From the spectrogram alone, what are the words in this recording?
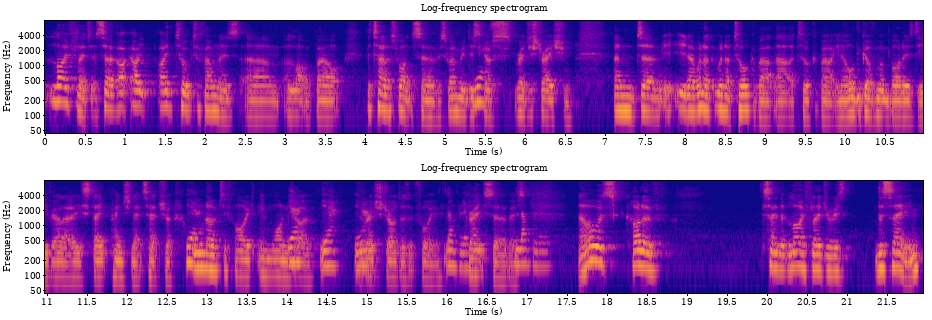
life ledger. So, I, I, I talk to families um, a lot about the Tell Us Once service when we discuss registration. And, um, you know, when I, when I talk about that, I talk about, you know, all the government bodies, DVLA, state pension, etc., Yeah. all notified in one Yeah, go. yeah, The yeah. registrar does it for you. Lovely. Great service. Lovely. Now, I always kind of say that Life Ledger is the same,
